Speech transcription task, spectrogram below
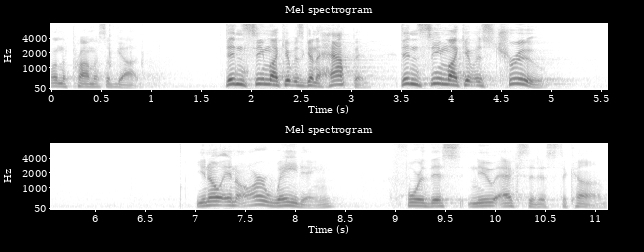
on the promise of God. Didn't seem like it was going to happen, didn't seem like it was true. You know, in our waiting for this new Exodus to come,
